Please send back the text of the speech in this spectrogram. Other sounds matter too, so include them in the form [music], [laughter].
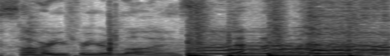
so sorry for your loss. [laughs]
